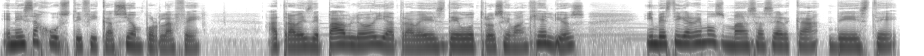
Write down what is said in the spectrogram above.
en esa justificación por la fe. A través de Pablo y a través de otros evangelios, investigaremos más acerca de este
